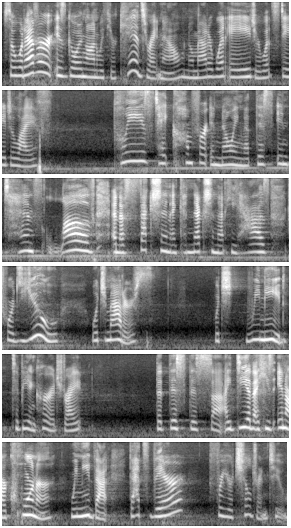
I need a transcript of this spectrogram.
So, whatever is going on with your kids right now, no matter what age or what stage of life, please take comfort in knowing that this intense love and affection and connection that He has towards you, which matters, which we need to be encouraged, right? That this, this uh, idea that he's in our corner, we need that. That's there for your children too,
